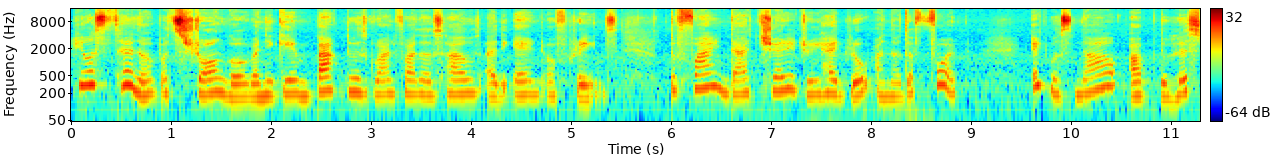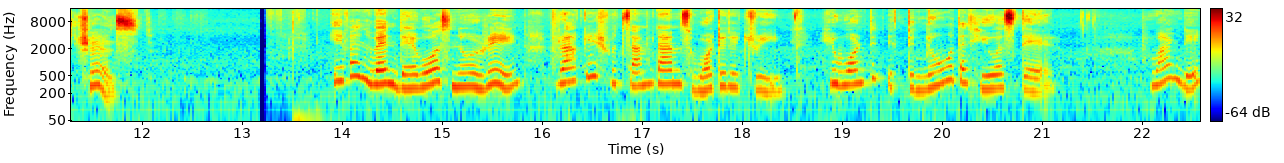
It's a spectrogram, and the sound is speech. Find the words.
He was thinner but stronger when he came back to his grandfather's house at the end of rains to find that cherry tree had grown another foot. It was now up to his chest. Even when there was no rain, Rakesh would sometimes water the tree. He wanted it to know that he was there. One day,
